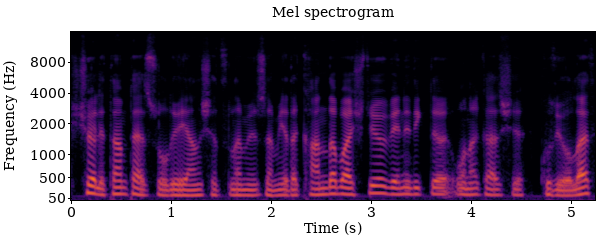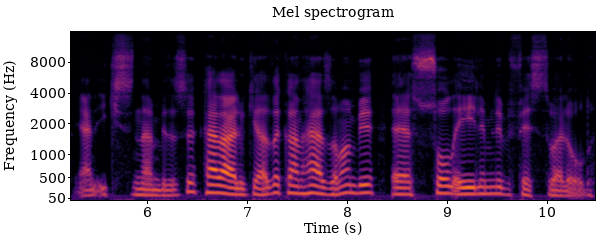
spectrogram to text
şöyle tam tersi oluyor yanlış hatırlamıyorsam ya da Kanda başlıyor Venedik'te ona karşı kuruyorlar. Yani ikisinden birisi. Her halükarda kan her zaman bir e, sol eğilimli bir festival oldu.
